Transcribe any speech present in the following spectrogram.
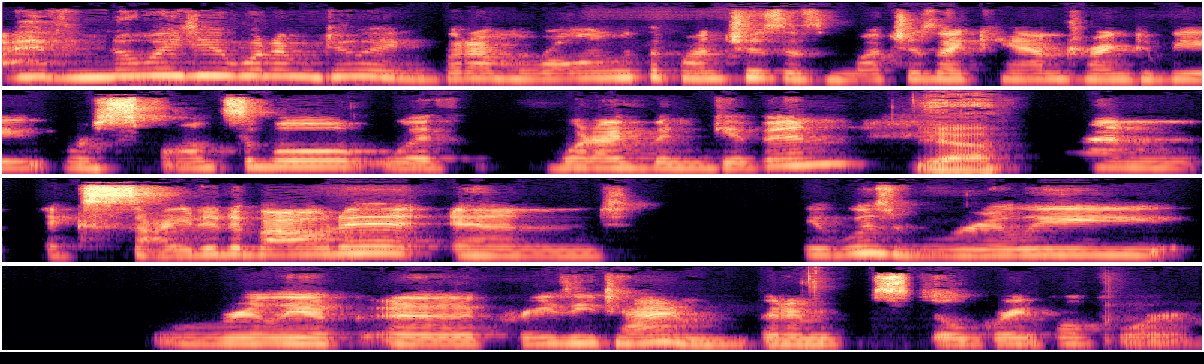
I have no idea what I'm doing, but I'm rolling with the punches as much as I can, trying to be responsible with what I've been given. Yeah. And excited about it. And it was really, really a, a crazy time that I'm still grateful for.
